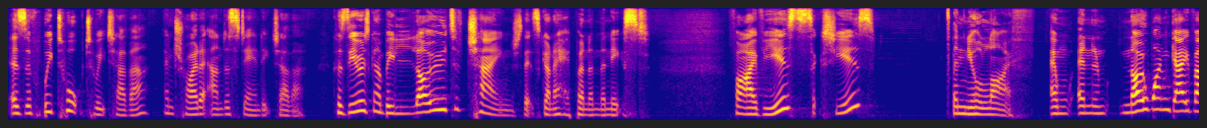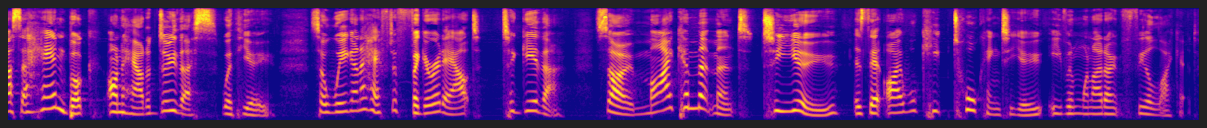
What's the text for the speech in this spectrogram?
is if we talk to each other and try to understand each other. Because there is going to be loads of change that's going to happen in the next five years, six years in your life. And, and no one gave us a handbook on how to do this with you. So we're going to have to figure it out together. So, my commitment to you is that I will keep talking to you even when I don't feel like it.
